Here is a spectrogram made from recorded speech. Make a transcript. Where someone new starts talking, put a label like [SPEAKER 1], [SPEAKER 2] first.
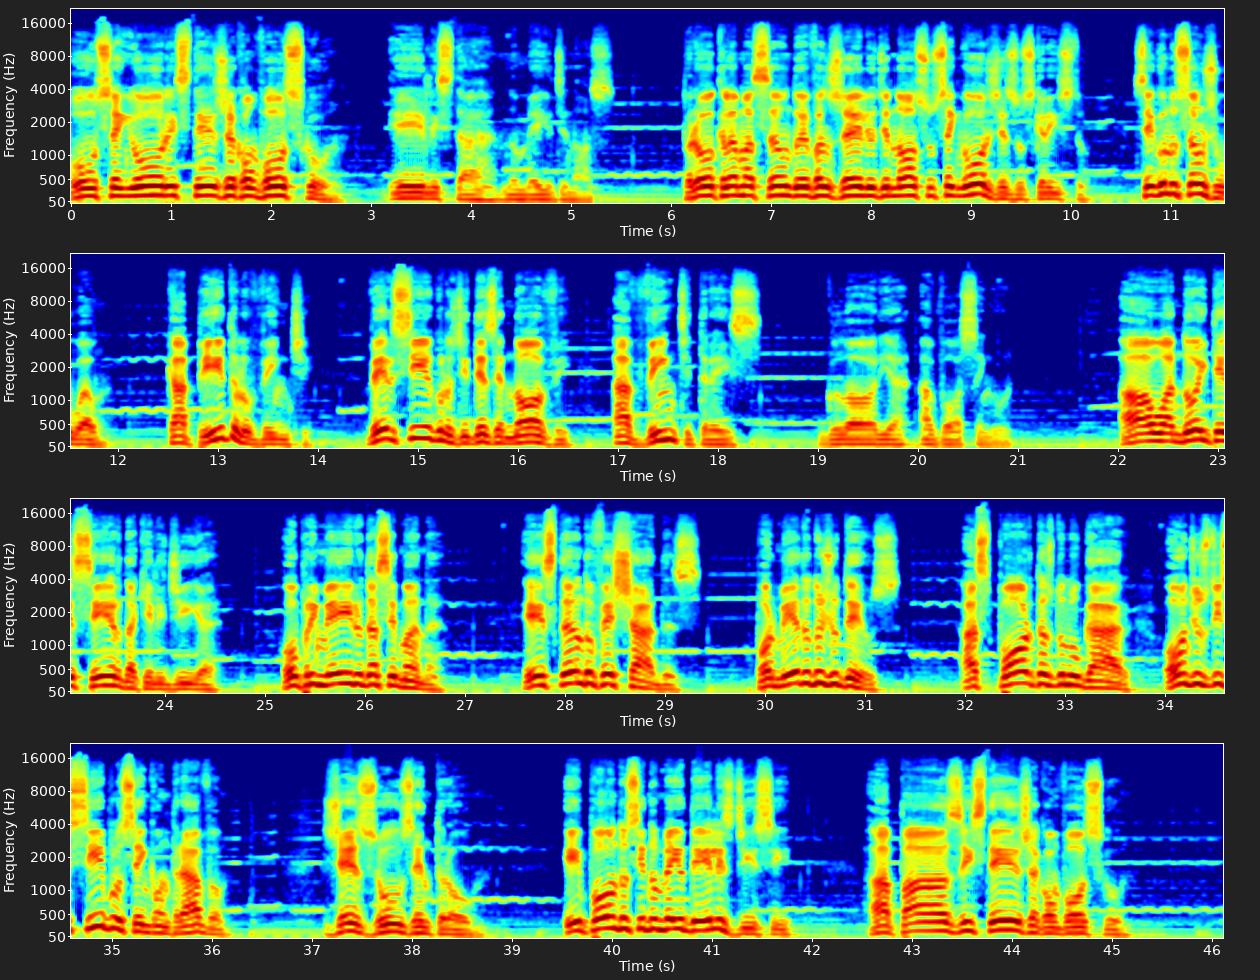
[SPEAKER 1] O Senhor esteja convosco, Ele está no meio de nós. Proclamação do Evangelho de Nosso Senhor Jesus Cristo, segundo São João, capítulo 20, versículos de 19 a 23. Glória a Vós, Senhor. Ao anoitecer daquele dia, o primeiro da semana, estando fechadas, por medo dos judeus, as portas do lugar onde os discípulos se encontravam, Jesus entrou e, pondo-se no meio deles, disse: A paz esteja convosco.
